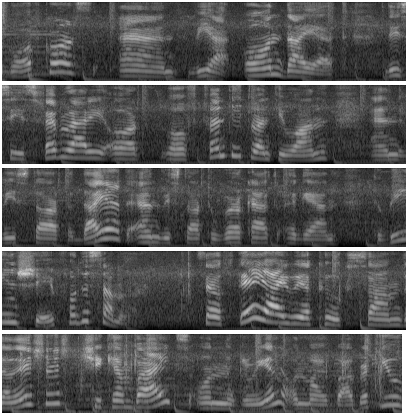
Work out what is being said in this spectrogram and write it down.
The golf course and we are on diet. This is February of 2021 and we start a diet and we start to work out again to be in shape for the summer. So today I will cook some delicious chicken bites on grill on my barbecue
